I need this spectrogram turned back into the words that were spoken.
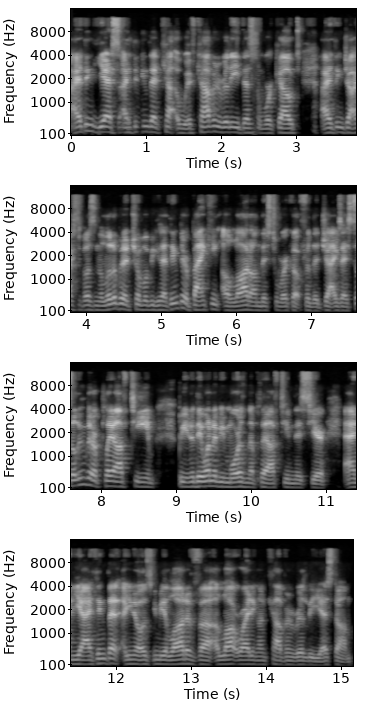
i think yes i think that if calvin ridley doesn't work out i think jacksonville's in a little bit of trouble because i think they're banking a lot on this to work out for the jags. I still think they're a playoff team but you know they want to be more than a playoff team this year. And yeah i think that you know it's going to be a lot of uh, a lot riding on calvin ridley yes dom?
